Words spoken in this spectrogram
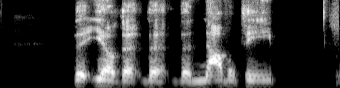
the you know the the the novelty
